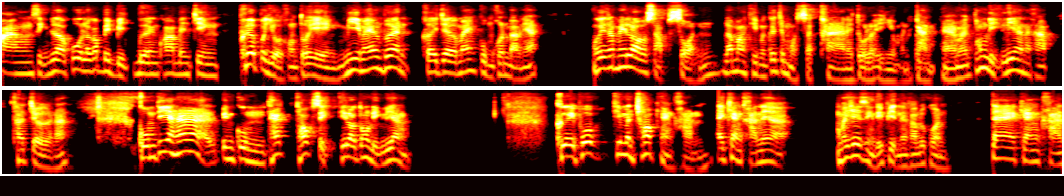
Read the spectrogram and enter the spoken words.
ฟังสิ่งที่เราพูดแล้วก็ไปบิดเบือนความเป็นจริง เพื่อประโยชน์ของตัวเอง มีไหมเพื่อนๆเคยเจอไหมกลุ่มคนแบบเนี้ยมันก็ทำให้เราสับสน แล้วบางทีมันก็จะหมดศรัทธาในตัวเราเองอยู่เหมือนกันนะมันต้องหลีกเลี่ยงนะครับ ถ้าเจอนะ กลุ่มที่ห้าเป็นกลุ่มแท็กท็อกซิกที่เราต้องหลีกเลี่ยง คือไอ้พวกที่มันชอบแข่งขันไอ้แข่งขันเนี่ย ไม่ใช่สิ่งที่ผิดนะครับ ทุกคน แต่แข่งขัน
